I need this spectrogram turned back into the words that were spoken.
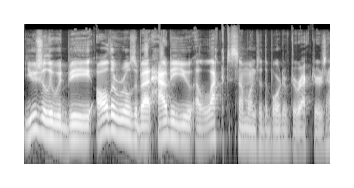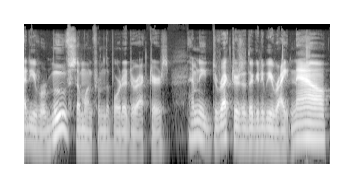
usually would be all the rules about how do you elect someone to the board of directors, how do you remove someone from the board of directors, how many directors are there going to be right now.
